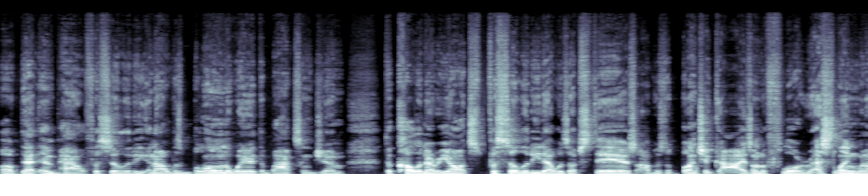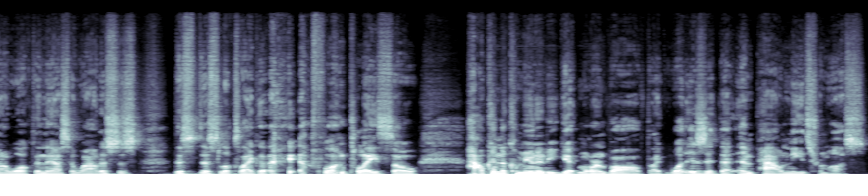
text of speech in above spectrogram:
of that MPAL facility, and I was blown away at the boxing gym, the culinary arts facility that was upstairs. I was a bunch of guys on the floor wrestling when I walked in there. I said, "Wow, this is this this looks like a, a fun place." So, how can the community get more involved? Like, what is it that MPAL needs from us?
